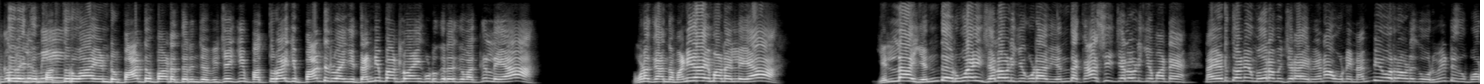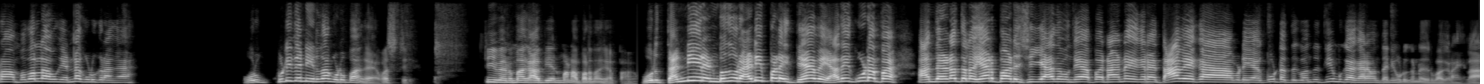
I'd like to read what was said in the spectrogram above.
தகவலுமே பத்து ரூபாய் என்று பாட்டு பாட தெரிஞ்ச விஜய்க்கு பத்து ரூபாய்க்கு பாட்டில் வாங்கி தண்ணி பாட்டில் வாங்கி கொடுக்கறதுக்கு வக்கு இல்லையா? உனக்கு அந்த மனிதாயமானம் இல்லையா? எல்லா எந்த ரூபாயும் செலவழிக்க கூடாது. எந்த காசையும் செலவழிக்க மாட்டேன். நான் எடுத்தோடனே முதலமைச்சர் ஆயிருவேனா? உன்னை நம்பி வர்றவனுக்கு ஒரு வீட்டுக்கு போறான். முதல்ல அவங்க என்ன கொடுக்குறாங்க? ஒரு குடி தண்ணீர் தான் கொடுப்பாங்க ஃபர்ஸ்ட் டீ வேணுமா காபி வேணுமா அப்புறம் தான் கேட்பாங்க. ஒரு தண்ணீர் என்பது ஒரு அடிப்படை தேவை. அதை கூட இப்போ அந்த இடத்துல ஏற்பாடு செய்யாதவங்க இப்போ நான் என்ன கேட்குறேன் தாவேகா உடைய கூட்டத்துக்கு வந்து திமுக காரவன் தண்ணி கொடுக்கணும்னு எதிர்பார்க்குறாங்களா?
